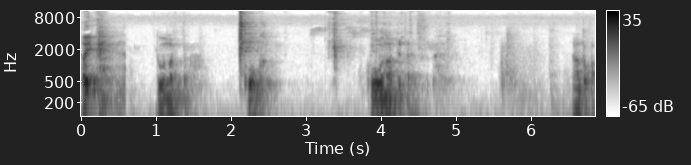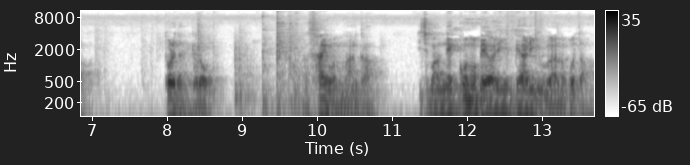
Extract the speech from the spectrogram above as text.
はい。どうなった？こうか。こうなってたやつ。なんとか取れたんやけど、最後のなんか、一番根っこのベアリベアリングが残ったまま。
